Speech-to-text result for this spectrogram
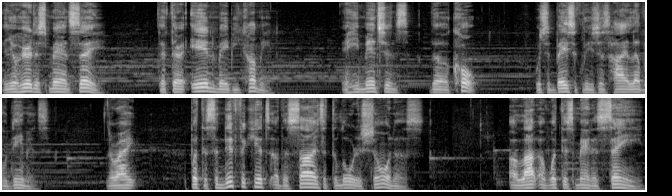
And you'll hear this man say that their end may be coming. And he mentions the occult, which basically is just high level demons. All right. But the significance of the signs that the Lord is showing us, a lot of what this man is saying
